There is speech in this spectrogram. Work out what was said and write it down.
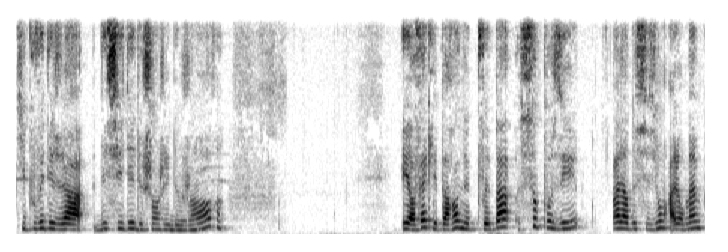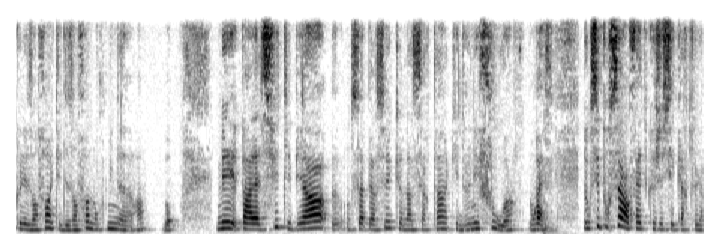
qui pouvaient déjà décider de changer de genre. Et en fait, les parents ne pouvaient pas s'opposer à leur décision, alors même que les enfants étaient des enfants donc mineurs. Hein. Bon. Mais par la suite, eh bien, euh, on s'est aperçu qu'il y en a certains qui devenaient fous. Hein. Bref. Donc c'est pour ça, en fait, que j'ai ces cartes-là.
